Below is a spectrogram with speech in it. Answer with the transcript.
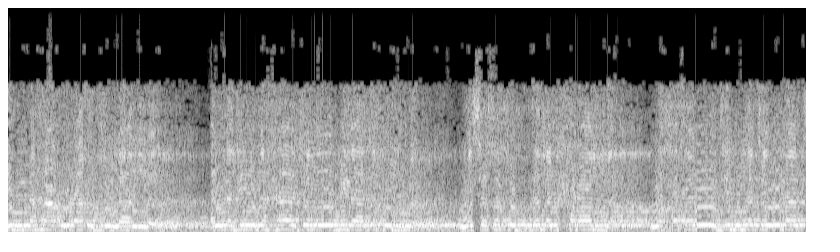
إن هؤلاء الظلال الذين هاجروا بلادهم وسفكوا الدم الحرام وخفروا ذمة ولاة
